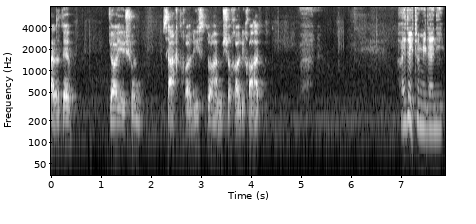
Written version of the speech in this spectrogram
البته جایشون سخت خالی است و همیشه خالی خواهد های دکتر میلانی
